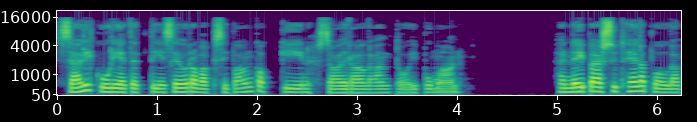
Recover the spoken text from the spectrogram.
Säli kuljetettiin seuraavaksi Bangkokkiin sairaalaan toipumaan. Hän ei päässyt helpolla,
